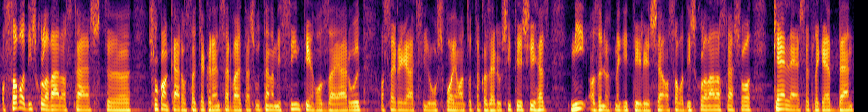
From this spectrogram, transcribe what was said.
A szabad iskola választást sokan károsztatják a rendszerváltás után, ami szintén hozzájárult a szegregációs folyamatoknak az erősítéséhez. Mi az önök megítélése a szabad iskola választásról? Kell-e esetleg ebben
